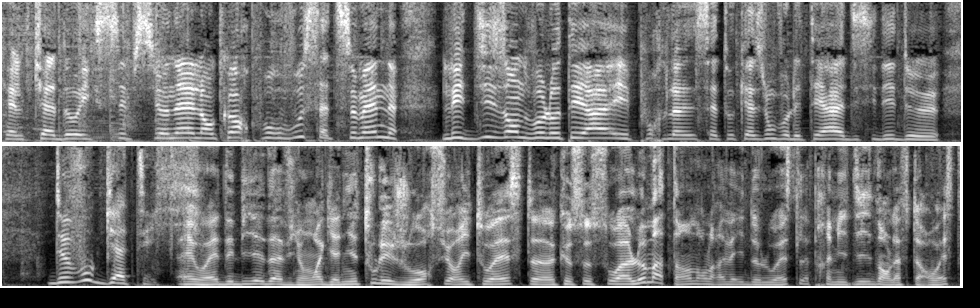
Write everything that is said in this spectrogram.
Quel cadeau exceptionnel encore pour vous cette semaine, les 10 ans de Volotea et pour la- cette occasion Volotea a décidé de de vous gâter. Eh ouais, des billets d'avion à gagner tous les jours sur It West, euh, que ce soit le matin dans le réveil de l'Ouest, l'après-midi dans l'After West.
